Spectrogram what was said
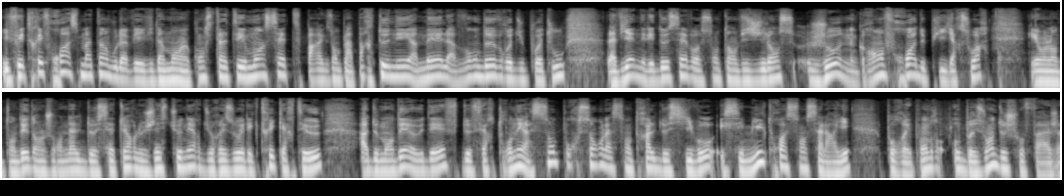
Il fait très froid ce matin, vous l'avez évidemment constaté. Moins 7 par exemple à Partenay, à Mel, à Vendœuvre du Poitou. La Vienne et les Deux-Sèvres sont en vigilance jaune. Grand froid depuis hier soir. Et on l'entendait dans le journal de 7 heures, le gestionnaire du réseau électrique RTE a demandé à EDF de faire tourner à 100% la centrale de Civaux et ses 1300 salariés pour répondre aux besoins de chauffage.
